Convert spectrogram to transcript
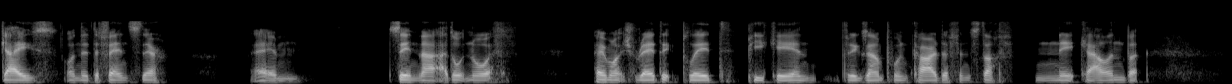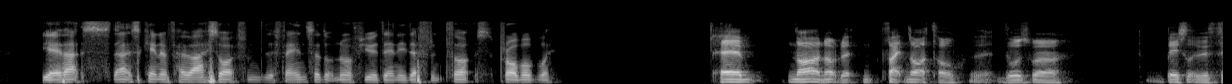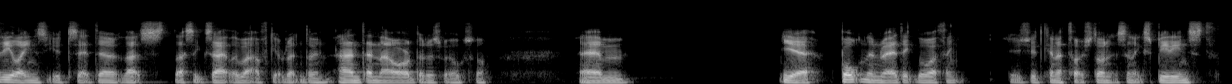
guys on the defence there. Um, saying that, I don't know if how much Reddick played PK and for example in Cardiff and stuff, Nate Callan, but yeah, that's that's kind of how I saw it from the defence. I don't know if you had any different thoughts. Probably. Um, no, not in fact, not at all. Those were basically the three lines you'd said there. That's that's exactly what I've got written down, and in that order as well. So, um, yeah, Bolton and Reddick, though I think as you'd kind of touched on, it's an experienced,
